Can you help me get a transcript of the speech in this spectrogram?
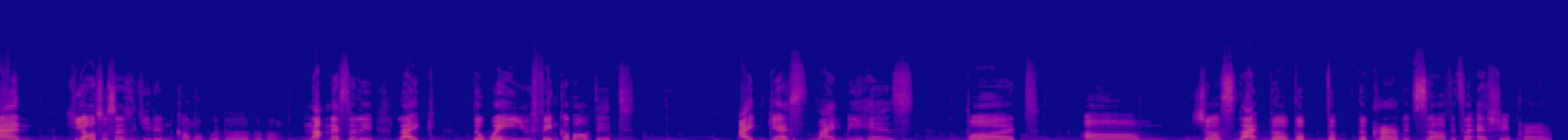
and he also says that he didn't come up with the, the, the not necessarily like the way you think about it. I guess might be his, but um, just like the the the, the curve itself it's a s-shaped curve.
